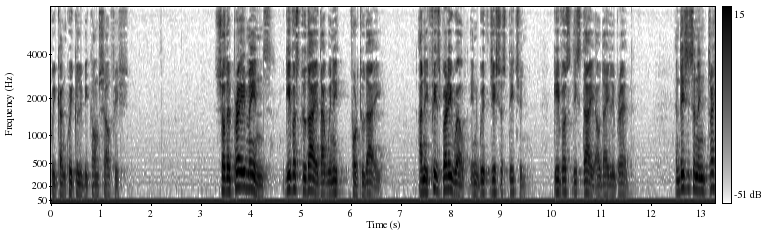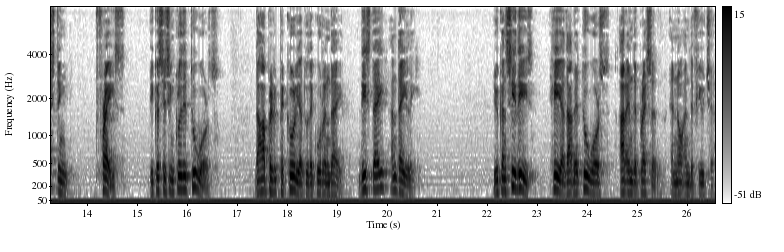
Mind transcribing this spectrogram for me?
we can quickly become selfish. So the prayer means, give us today that we need for today. And it fits very well in with Jesus' teaching. Give us this day our daily bread. And this is an interesting phrase because it's included two words that are peculiar to the current day this day and daily. You can see this here that the two words are in the present and not in the future.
